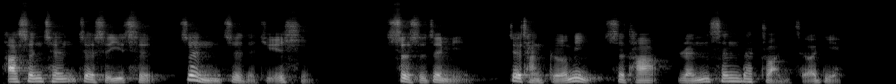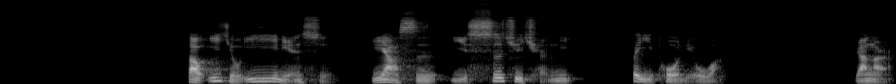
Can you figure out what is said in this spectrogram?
他声称这是一次政治的觉醒。事实证明，这场革命是他人生的转折点。到一九一一年时，迪亚斯已失去权力，被迫流亡。然而，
